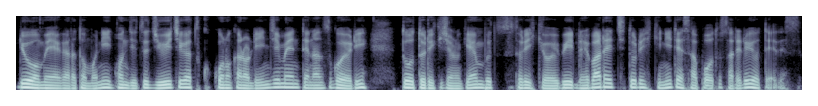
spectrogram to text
両銘柄ともに本日11月9日の臨時メンテナンス後より、同取引所の現物取引及びレバレッジ取引にてサポートされる予定です。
